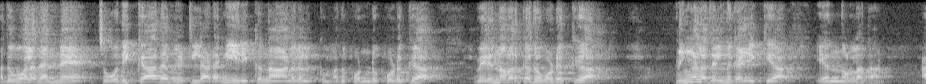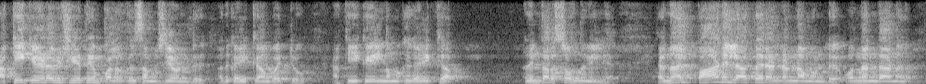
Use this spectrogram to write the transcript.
അതുപോലെ തന്നെ ചോദിക്കാതെ വീട്ടിൽ അടങ്ങിയിരിക്കുന്ന ആളുകൾക്കും അത് കൊണ്ടു കൊടുക്കുക വരുന്നവർക്കത് കൊടുക്കുക നിങ്ങൾ അതിൽ നിന്ന് കഴിക്കുക എന്നുള്ളതാണ്. അക്കീക്കയുടെ വിഷയത്തെയും പലർക്കും സംശയമുണ്ട് അത് കഴിക്കാൻ പറ്റുമോ അക്കീക്കയിൽ നമുക്ക് കഴിക്കാം. അതിന് തടസ്സമൊന്നുമില്ല. എന്നാൽ പാടില്ലാത്ത രണ്ടെണ്ണമുണ്ട്. ഒന്നെന്താണ്?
